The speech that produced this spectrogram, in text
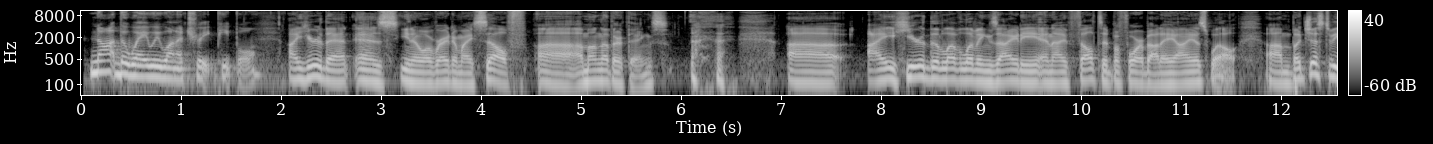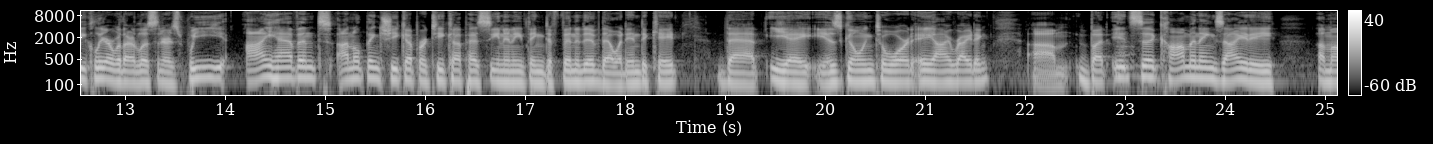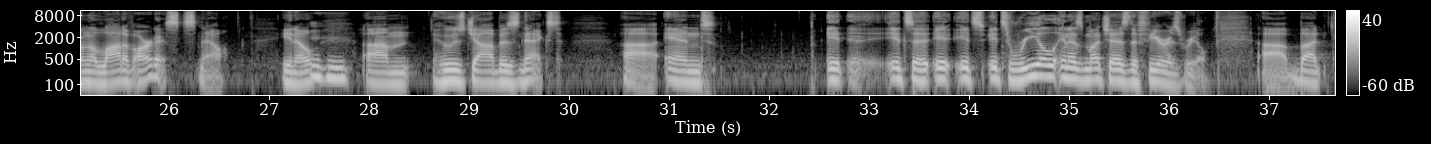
not the way we want to treat people. I hear that as you know a writer myself, uh, among other things. uh, I hear the level of anxiety, and I've felt it before about AI as well. Um, but just to be clear with our listeners, we I haven't. I don't think She Cup or Teacup has seen anything definitive that would indicate that EA is going toward AI writing. Um, but it's a common anxiety among a lot of artists now. You know, um, whose job is next, uh, and it it's a it, it's it's real in as much as the fear is real. Uh, but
